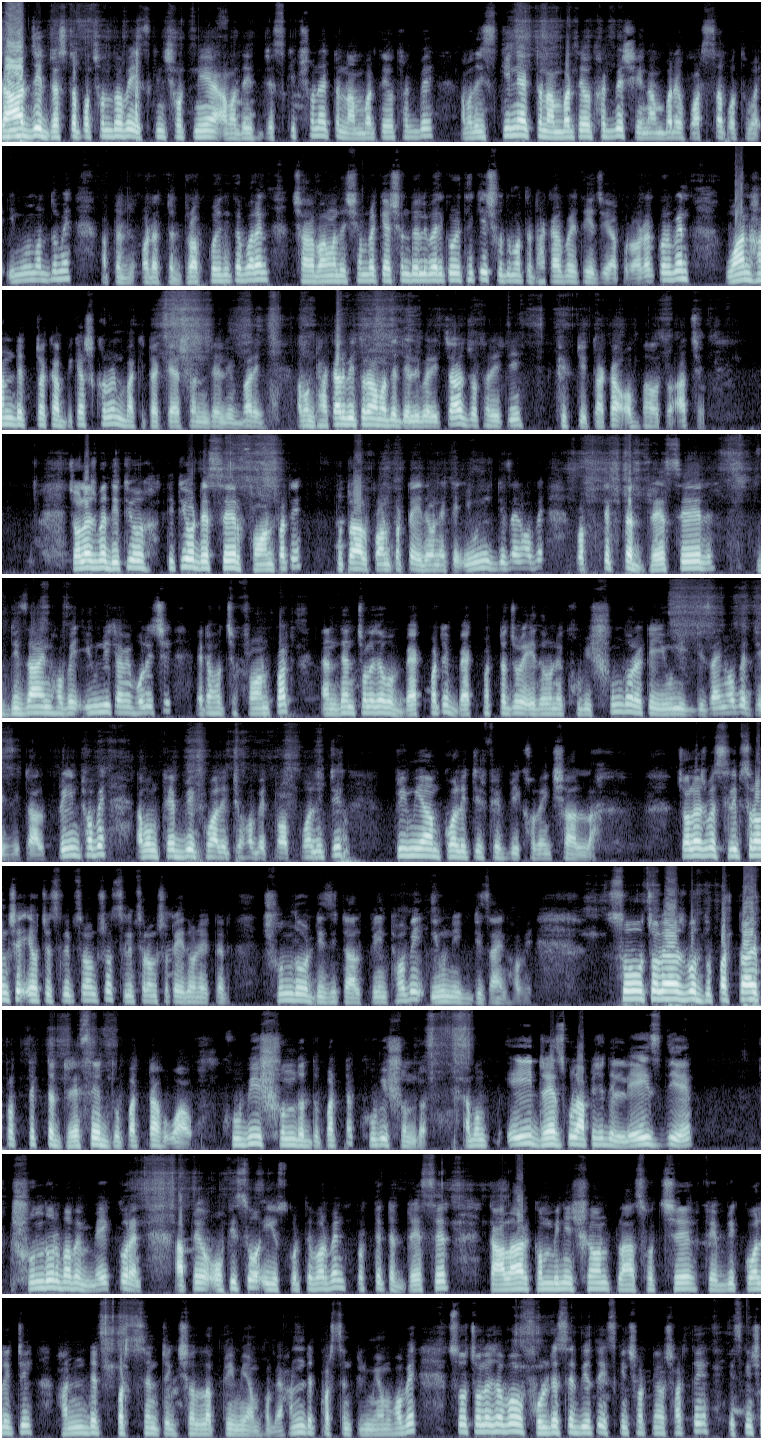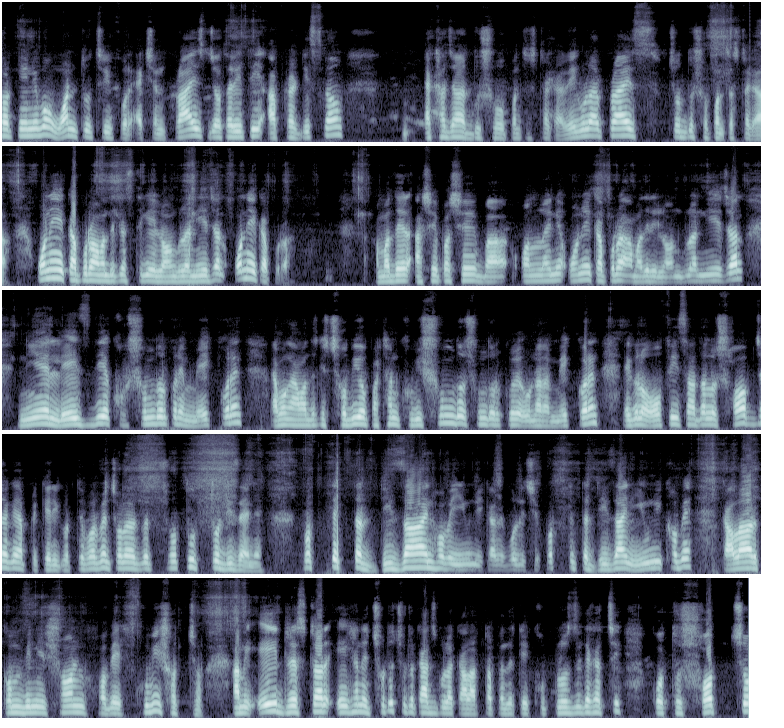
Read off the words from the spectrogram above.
যার যে ড্রেসটা পছন্দ হবে স্ক্রিনশট নিয়ে আমাদের ডিসক্রিপশনে একটা নাম্বার দেওয়া থাকবে। আমাদের স্ক্রিনে একটা নাম্বার দেওয়া থাকবে, সেই নাম্বারে হোয়াটসঅ্যাপ অথবা ইমের মাধ্যমে আপনার অর্ডারটা ড্রপ করে দিতে পারেন। সারা বাংলাদেশে আমরা ক্যাশ অন ডেলিভারি করে থাকি, শুধুমাত্র ঢাকার বাড়ি থেকে যে আপনার অর্ডার করবেন ওয়ান হান্ড্রেড টাকা বিকাশ করবেন বাকিটা ক্যাশ অন ডেলিভারি এবং ঢাকার ভিতরে আমাদের ডেলিভারি চার্জ যথারীতি ফিফটি টাকা অব্যাহত আছে। চলে আসবে দ্বিতীয়, তৃতীয় ড্রেসের ফ্রন্ট পার্টে টোটাল ফ্রন্ট পার্টটা এই ধরনের একটা ইউনিক ডিজাইন হবে। প্রত্যেকটা ড্রেসের ডিজাইন হবে ইউনিক আমি বলেছি। এটা হচ্ছে ফ্রন্ট পার্ট অ্যান্ড দেন চলে যাব ব্যাক পার্টে ব্যাক পার্টটা জুড়ে এই ধরনের খুবই সুন্দর একটা ইউনিক ডিজাইন হবে ডিজিটাল প্রিন্ট হবে এবং ফেব্রিক কোয়ালিটি হবে টপ কোয়ালিটির প্রিমিয়াম কোয়ালিটির ফেব্রিক হবে ইনশাআল্লাহ। চলে আসবে স্লিপসের অংশে, এ হচ্ছে স্লিপসের অংশ। স্লিপসের অংশটা এই ধরনের একটা সুন্দর ডিজিটাল প্রিন্ট হবে ইউনিক ডিজাইন হবে। সো চলে আসব দুপাট্টায়, প্রত্যেকটা ড্রেসের দুপাট্টা ওয়াও খুবই সুন্দর দুপাট্টা, খুবই সুন্দর। এবং এই ড্রেসগুলো আপনি যদি লেস দিয়ে সুন্দরভাবে মেক করেন। আপনি অফিসও ইউজ করতে পারবেন। প্রত্যেকটা ড্রেসের কালার কম্বিনেশন প্লাস হচ্ছে ফেব্রিক কোয়ালিটি হান্ড্রেড পার্সেন্ট ইনশাল্লাহ প্রিমিয়াম হবে। হান্ড্রেড পার্সেন্ট প্রিমিয়াম হবে। সো চলে যাব ফুল ড্রেসের বিয়েতে স্ক্রিনশট নেওয়ার স্বার্থে। স্ক্রিনশট নিয়ে নেব one two three four action price যথারীতি আফটার ডিসকাউন্ট এক হাজার দুশো পঞ্চাশ টাকা। রেগুলার প্রাইস চোদ্দোশো পঞ্চাশ টাকা। অনেক কাপড় আমাদের কাছ থেকে এই লংগুলো নিয়ে যান। অনেক কাপড় আমাদের আশেপাশে বা অনলাইনে অনেক কাপড়া আমাদের এই লনগুলো নিয়ে যান, নিয়ে লেস দিয়ে খুব সুন্দর করে মেক করেন এবং আমাদেরকে ছবিও পাঠান, খুবই সুন্দর সুন্দর করে ওনারা মেক করেন। এগুলো অফিস আদালত সব জায়গায় আপনি ক্যারি করতে পারবেন। চলে আসবে চতুর্থ ডিজাইনে প্রত্যেকটা ডিজাইন হবে ইউনিক আমি বলেছি, প্রত্যেকটা ডিজাইন ইউনিক হবে কালার কম্বিনেশন হবে, খুবই স্বচ্ছ। আমি এই ড্রেসটার এইখানে ছোট ছোট কাজগুলো কালারটা আপনাদেরকে খুব ক্লোজলি দেখাচ্ছি। কত স্বচ্ছ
